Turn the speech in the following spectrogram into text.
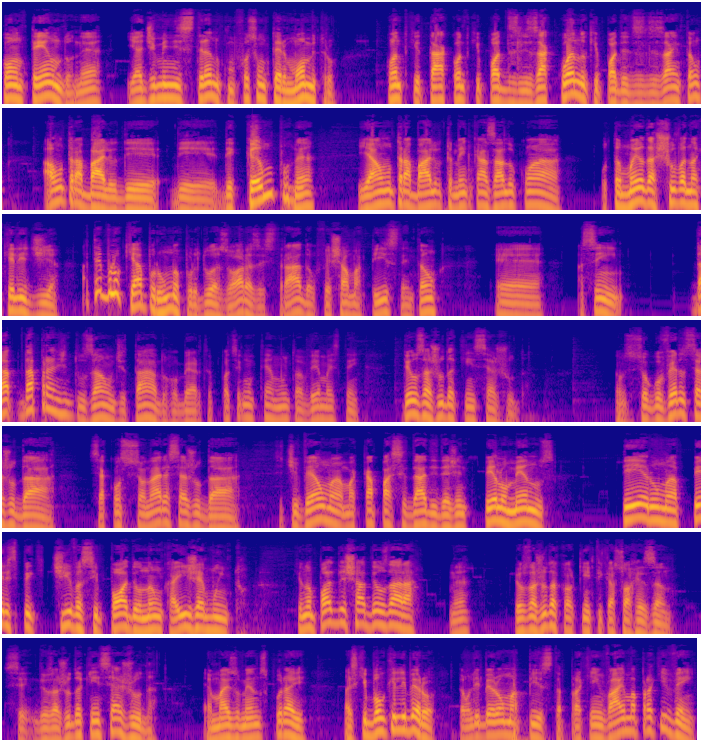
contendo, né, e administrando como fosse um termômetro quanto que tá, quanto que pode deslizar, quando que pode deslizar. Então há um trabalho de, de, de campo, né, e há um trabalho também casado com a, o tamanho da chuva naquele dia. Até bloquear por uma, por duas horas a estrada ou fechar uma pista. Então, é, assim, dá, dá pra gente usar um ditado, Roberto, pode ser que não tenha muito a ver, mas tem. Deus ajuda quem se ajuda. Então, se o governo se ajudar, se a concessionária se ajudar, se tiver uma, uma capacidade de a gente, pelo menos, ter uma perspectiva se pode ou não cair, já é muito. Que não pode deixar Deus dará, né? Deus ajuda quem fica só rezando. Deus ajuda quem se ajuda. É mais ou menos por aí. Mas que bom que liberou. Então liberou uma pista para quem vai e uma para quem vem.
